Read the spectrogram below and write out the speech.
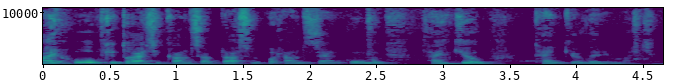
आई होप कि तो ऐसी कंसेप्ट असल पे अंडरस्टैंड कोरमुत thank you thank you very much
